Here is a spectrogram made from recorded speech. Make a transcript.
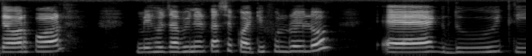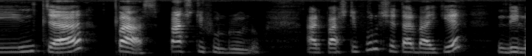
দেওয়ার পর মেহজাবিনের কাছে কয়টি ফুল রইল? এক, দুই, তিন, চার, পাঁচ। পাঁচটি ফুল রইল। আর পাঁচটি ফুল সে তার বাইকে দিল।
